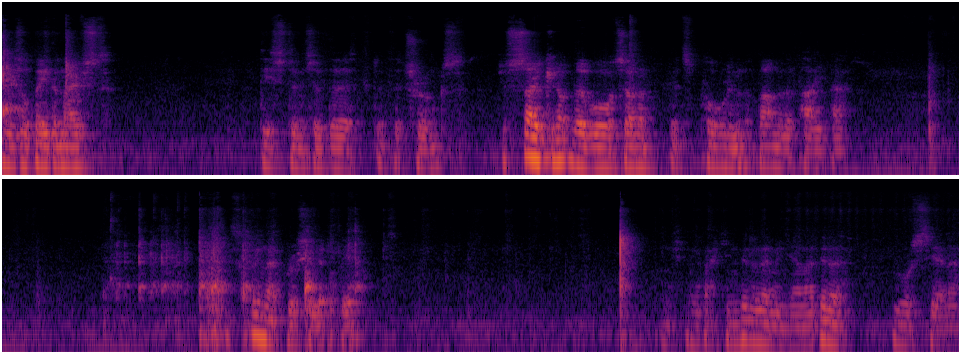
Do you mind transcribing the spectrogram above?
These will be the most distance of the of the trunks. Just soaking up the water that's poured in the bottom of the paper. Let's clean that brush a little bit. Just going back in a bit of lemon yellow, a bit of sienna.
